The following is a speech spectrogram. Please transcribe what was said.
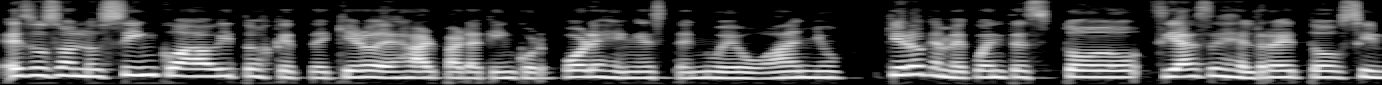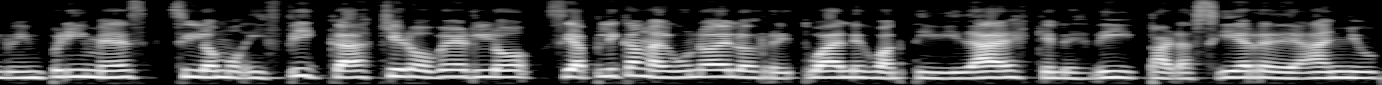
Esos son los cinco hábitos que te quiero dejar para que incorpores en este nuevo año. Quiero que me cuentes todo, si haces el reto, si lo imprimes, si lo modificas, quiero verlo, si aplican alguno de los rituales o actividades que les di para cierre de año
